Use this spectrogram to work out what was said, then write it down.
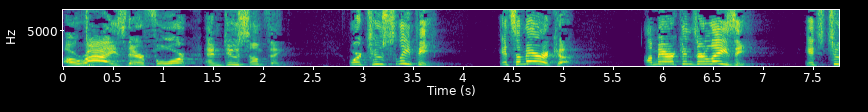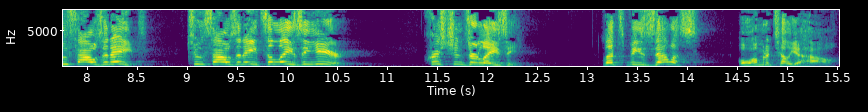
Arise, therefore, and do something. We're too sleepy. It's America. Americans are lazy. It's 2008. 2008's a lazy year. Christians are lazy. Let's be zealous. Oh, I'm going to tell you how.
